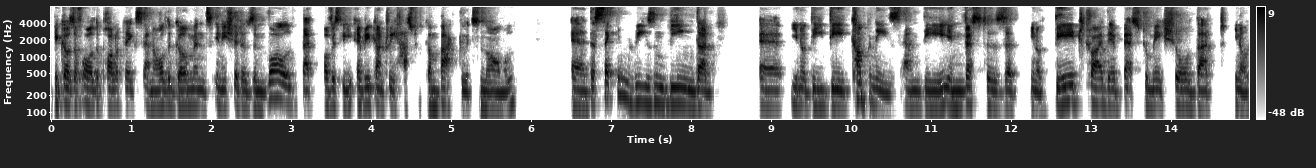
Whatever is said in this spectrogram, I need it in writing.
because of all the politics and all the government's initiatives involved that obviously every country has to come back to its normal. Uh, the second reason being that uh, you know the the companies and the investors that you know they try their best to make sure that you know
